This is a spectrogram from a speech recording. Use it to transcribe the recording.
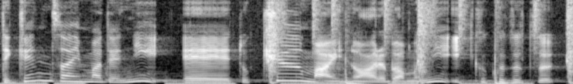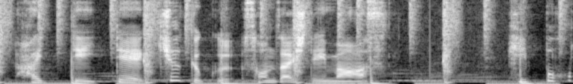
で現在までに、えーと、9枚のアルバムに1曲ずつ入っていて9曲存在しています。ヒップホッ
